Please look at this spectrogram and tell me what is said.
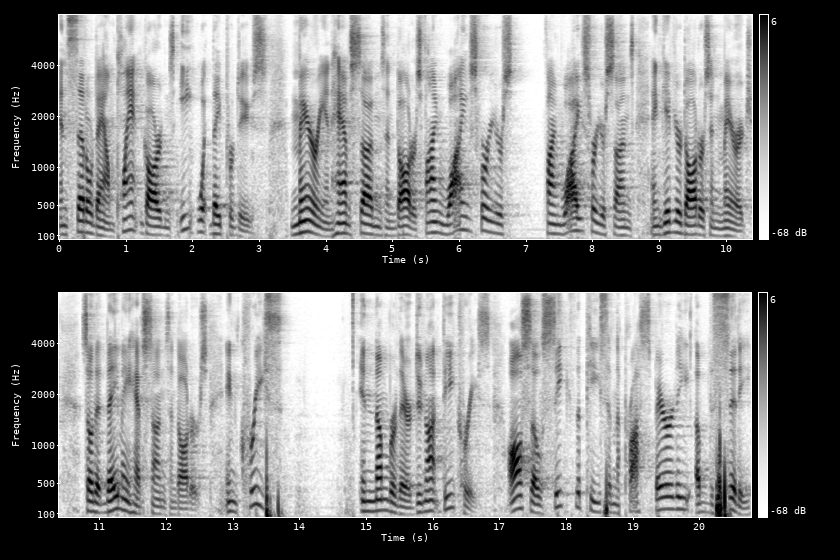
and settle down, plant gardens, eat what they produce marry and have sons and daughters. Find wives for your find wives for your sons and give your daughters in marriage so that they may have sons and daughters. Increase in number there, do not decrease. Also seek the peace and the prosperity of the city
